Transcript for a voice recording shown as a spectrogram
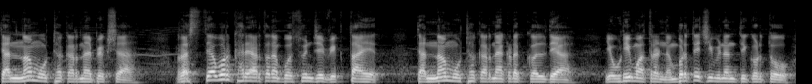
त्यांना मोठं करण्यापेक्षा रस्त्यावर खऱ्या अर्थानं बसून जे विकतायत त्यांना मोठं करण्याकडे कल द्या. एवढी मात्र नम्रतेची विनंती करतो.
